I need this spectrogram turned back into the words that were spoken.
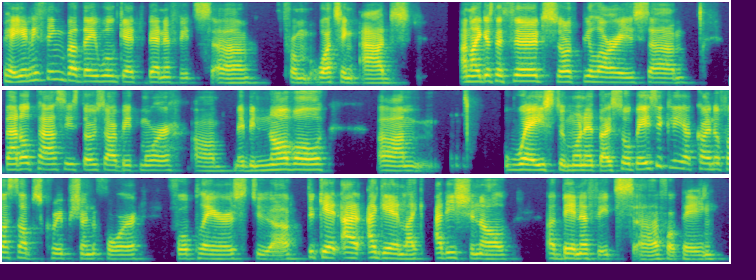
pay anything, but they will get benefits uh, from watching ads. And I guess the third sort of pillar is um, battle passes. Those are a bit more um, maybe novel um, ways to monetize. So basically, a kind of a subscription for for players to uh, to get again like additional uh, benefits uh, for paying.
